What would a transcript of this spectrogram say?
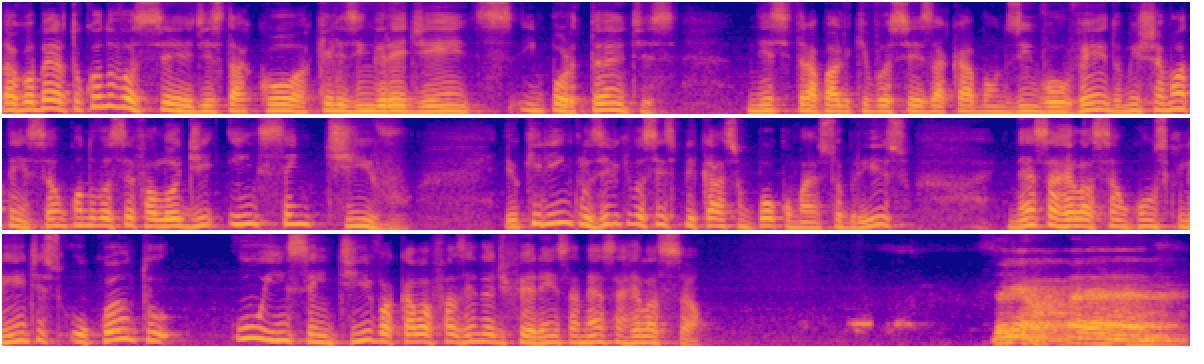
Dagoberto, quando você destacou aqueles ingredientes importantes nesse trabalho que vocês acabam desenvolvendo, me chamou a atenção quando você falou de incentivo. Eu queria, inclusive, que você explicasse um pouco mais sobre isso, nessa relação com os clientes, o quanto o incentivo acaba fazendo a diferença nessa relação. Daniel, é,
